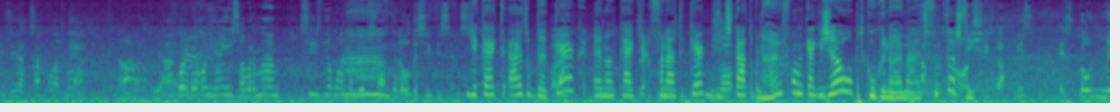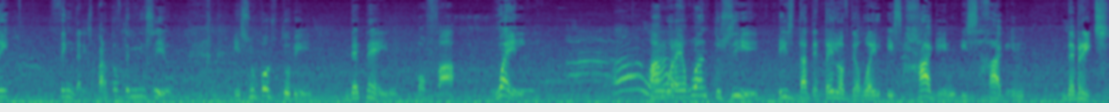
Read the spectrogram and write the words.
You see that chapel up there? Ah, yeah. That's where Begonia is, our mom. She's the one that looks after all the citizens. Je kijkt uit op de kerk en dan kijk je vanuit de kerk, die staat op een heuvel. En dan kijk je zo op het Guggenheim uit. Fantastisch. this stone-made thing that is part of the museum is supposed to be the tail of a whale. Oh, And what I want to see is that the tail of the whale is hugging, is hugging the bridge.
